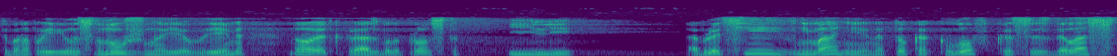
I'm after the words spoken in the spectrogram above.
чтобы оно проявилось в нужное время, но это как раз было просто. Или обрати внимание на то, как ловко создалась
